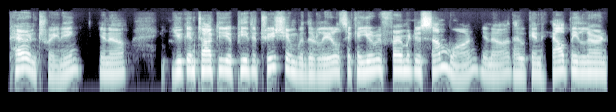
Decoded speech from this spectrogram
parent training. You know, you can talk to your pediatrician when they're little. Say, can you refer me to someone you know who can help me learn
